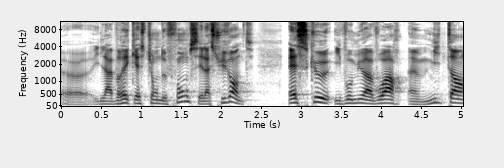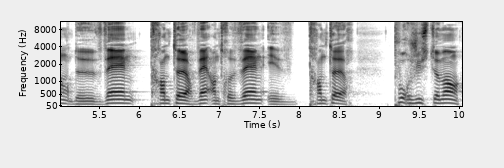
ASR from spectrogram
euh, la vraie question de fond, c'est la suivante. Est-ce qu'il vaut mieux avoir un mi-temps de 20, 30 heures, 20, entre 20 et 30 heures pour justement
